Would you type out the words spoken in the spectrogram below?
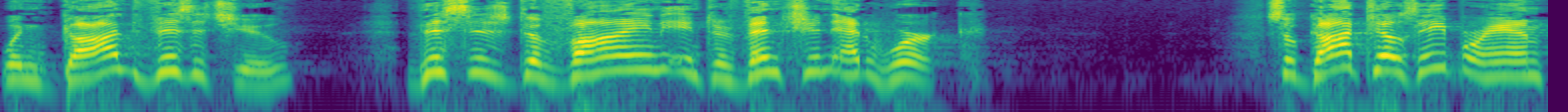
When God visits you, this is divine intervention at work. So God tells Abraham,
